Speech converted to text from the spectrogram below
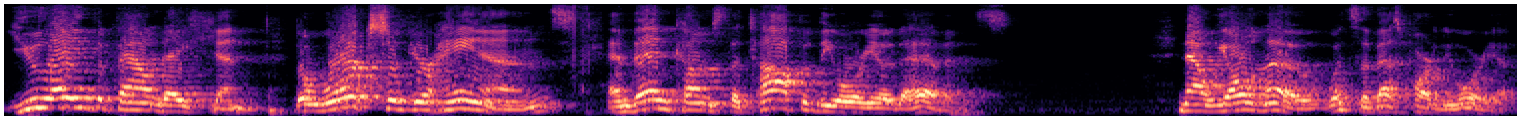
You laid the foundation, the works of your hands, and then comes the top of the Oreo, the heavens. Now, we all know what's the best part of the Oreo?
